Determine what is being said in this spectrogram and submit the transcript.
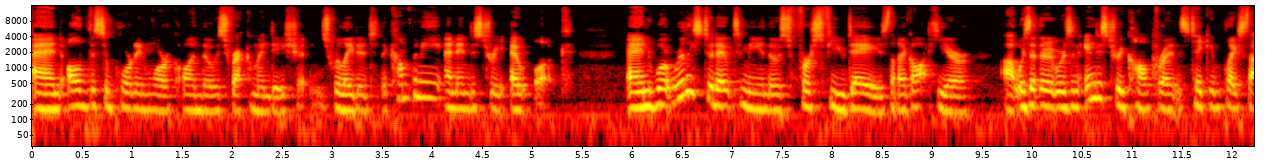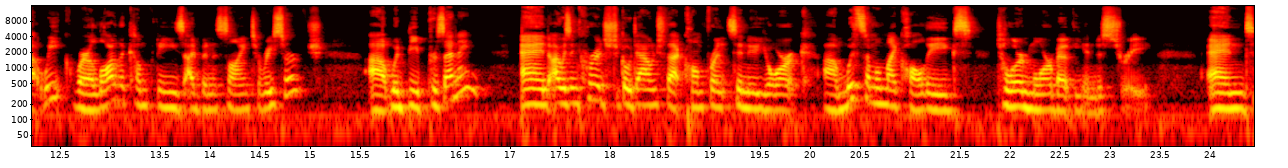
and all of the supporting work on those recommendations related to the company and industry outlook. And what really stood out to me in those first few days that I got here uh, was that there was an industry conference taking place that week where a lot of the companies I'd been assigned to research uh, would be presenting. And I was encouraged to go down to that conference in New York um, with some of my colleagues to learn more about the industry. And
